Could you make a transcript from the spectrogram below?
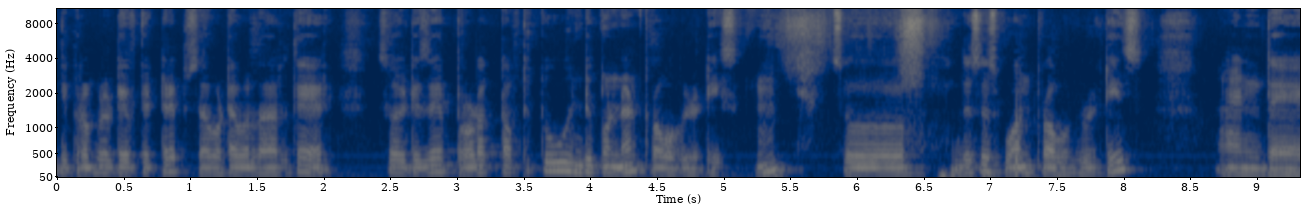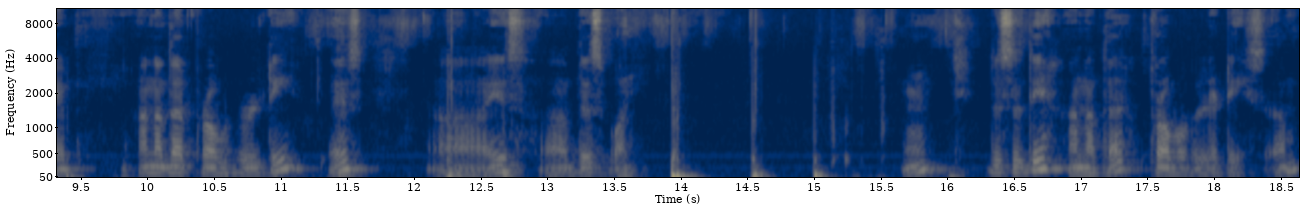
the probability of the trips or whatever are there. So it is a product of the two independent probabilities. Hmm. so this is one probabilities and the another probability is uh, is uh, this one. Hmm. this is the another probabilities um,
